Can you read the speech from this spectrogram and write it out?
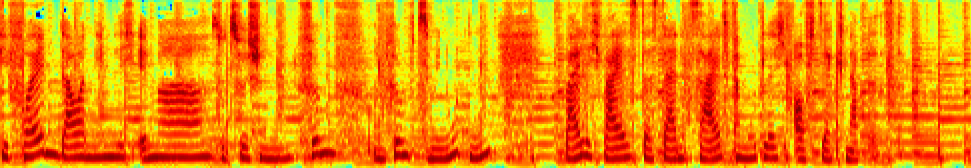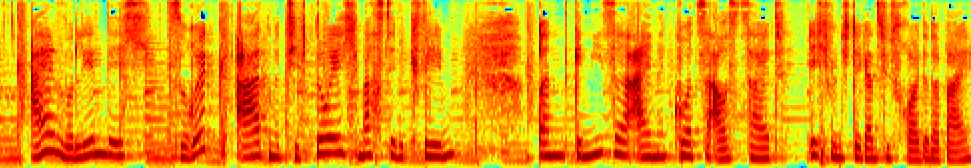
Die Folgen dauern nämlich immer so zwischen 5 und 15 Minuten, weil ich weiß, dass deine Zeit vermutlich oft sehr knapp ist. Also lehn dich zurück, atme tief durch, mach's dir bequem und genieße eine kurze Auszeit ich wünsche dir ganz viel Freude dabei.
